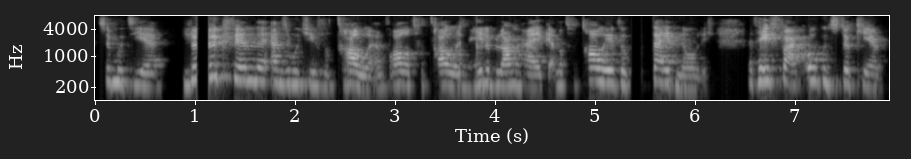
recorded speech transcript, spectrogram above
ze moeten je leuk vinden en ze moeten je vertrouwen. En vooral dat vertrouwen is een hele belangrijke. En dat vertrouwen heeft ook tijd nodig. Het heeft vaak ook een stukje,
